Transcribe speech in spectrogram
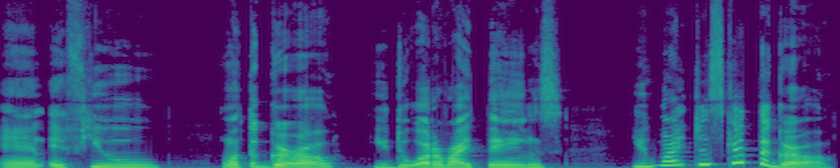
And if you want the girl, you do all the right things, you might just get the girl.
